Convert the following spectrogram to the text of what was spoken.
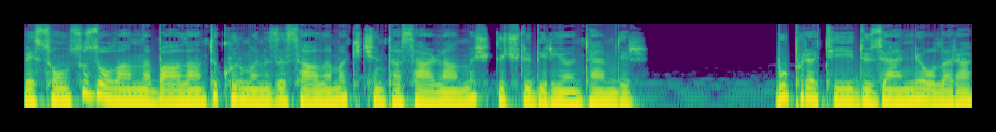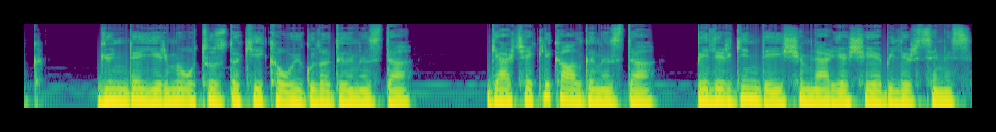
ve sonsuz olanla bağlantı kurmanızı sağlamak için tasarlanmış güçlü bir yöntemdir. Bu pratiği düzenli olarak günde 20-30 dakika uyguladığınızda gerçeklik algınızda belirgin değişimler yaşayabilirsiniz.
